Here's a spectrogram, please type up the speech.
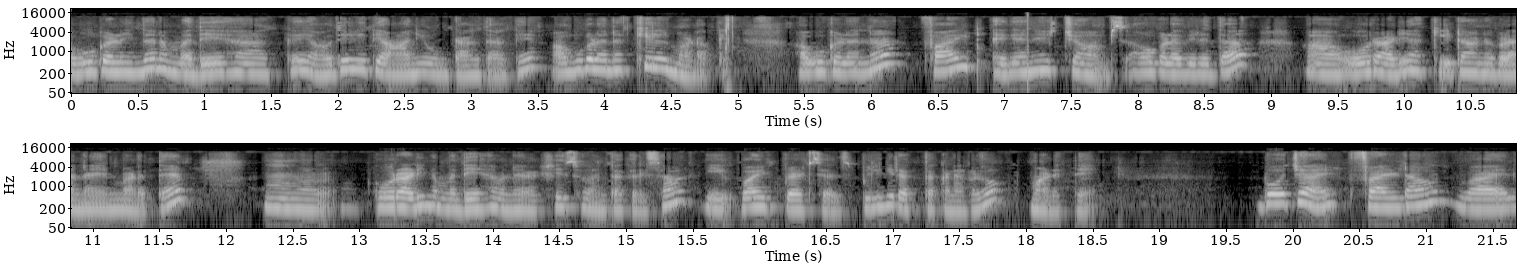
ಅವುಗಳಿಂದ ನಮ್ಮ ದೇಹಕ್ಕೆ ಯಾವುದೇ ರೀತಿ ಹಾನಿ ಉಂಟಾಗದಾಗೆ ಅವುಗಳನ್ನು ಕಿಲ್ ಮಾಡೋಕ್ಕೆ ಅವುಗಳನ್ನು ಫೈಟ್ ಎಗೇನೆಸ್ಟ್ ಜಾಮ್ಸ್ ಅವುಗಳ ವಿರುದ್ಧ ಹೋರಾಡಿ ಆ ಕೀಟಾಣುಗಳನ್ನು ಏನು ಮಾಡುತ್ತೆ ಹೋರಾಡಿ ನಮ್ಮ ದೇಹವನ್ನು ರಕ್ಷಿಸುವಂಥ ಕೆಲಸ ಈ ವೈಟ್ ಬ್ಲಡ್ ಸೆಲ್ಸ್ ಬಿಳಿ ರಕ್ತ ಕಣಗಳು ಮಾಡುತ್ತೆ. Bojay fell down while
